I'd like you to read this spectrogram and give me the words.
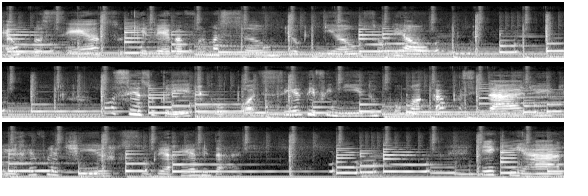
É um processo que leva à formação de opinião sobre algo. O senso crítico pode ser definido como a capacidade de refletir sobre a realidade e criar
